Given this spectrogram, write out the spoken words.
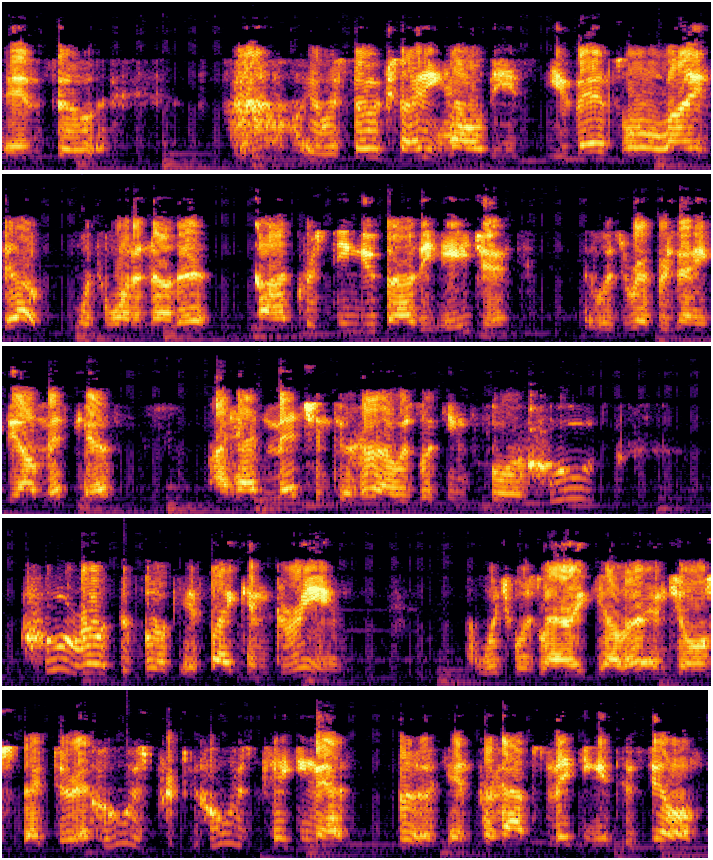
And so it was so exciting how these events all lined up with one another. Uh, Christine Neubauer, the agent that was representing Dale Midkiff, I had mentioned to her I was looking for who who wrote the book If I Can Dream, which was Larry Geller and Joel Spector, and who was who was taking that book and perhaps making it to film.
